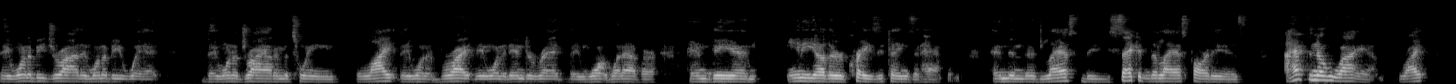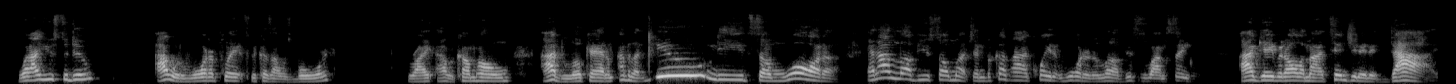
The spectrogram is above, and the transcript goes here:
they want to be dry, they want to be wet, they want to dry out in between. Light, they want it bright, they want it indirect, they want whatever, and then any other crazy things that happen. And then the last, the second, the last part is I have to know who I am, right? What I used to do, I would water plants because I was bored, right? I would come home, I'd look at them, I'd be like, you need some water. And I love you so much. And because I equated water to love, this is why I'm single. I gave it all of my attention and it died,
